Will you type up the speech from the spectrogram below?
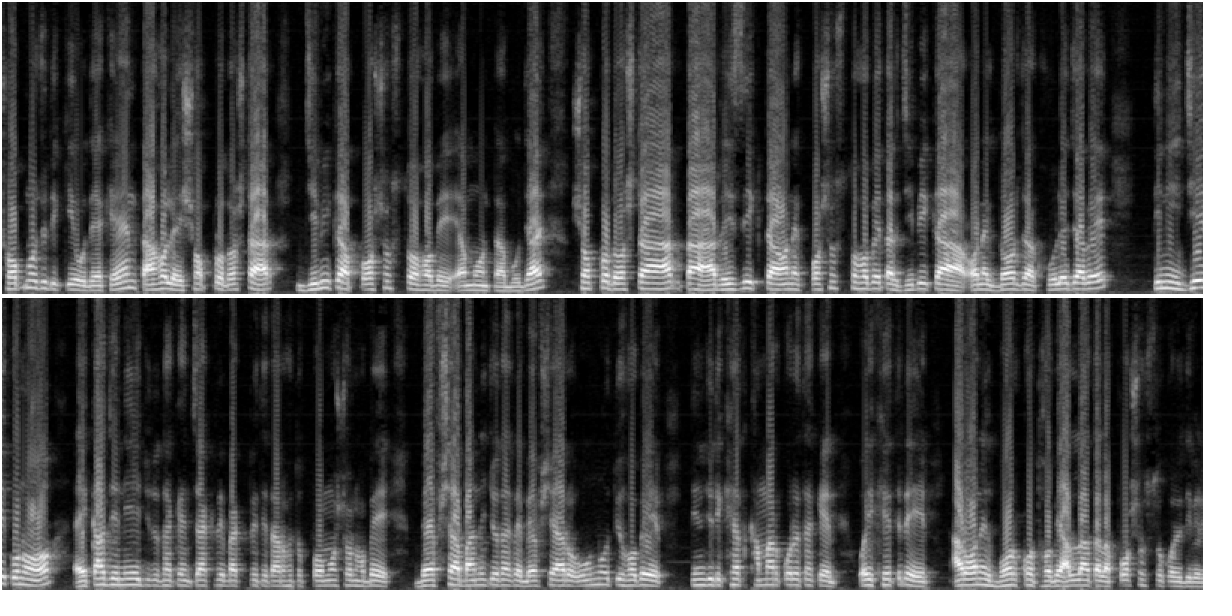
স্বপ্ন যদি কেউ দেখেন, তাহলে স্বপ্নদ্রষ্টার জীবিকা প্রশস্ত হবে এমনটা বোঝায়। স্বপ্নদ্রষ্টার তার রিজিকটা অনেক প্রশস্ত হবে, তার জীবিকা অনেক দরজা খুলে যাবে। তিনি যে কোনো কাজে নিয়োজিত থাকেন, চাকরি বাকরিতে তার হয়তো প্রমোশন হবে, ব্যবসা বাণিজ্য থাকলে ব্যবসায় আরও উন্নতি হবে। তিনি যদি ক্ষেত খামার করে থাকেন, ওই ক্ষেত্রে আরও অনেক বরকত হবে, আল্লাহ তালা প্রশস্ত করে দিবেন,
